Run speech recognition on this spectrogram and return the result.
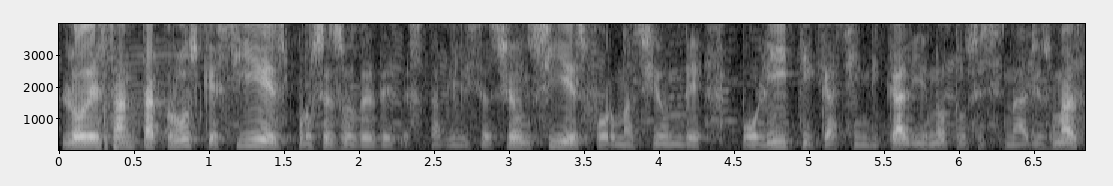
lo de Santa Cruz, que sí es proceso de desestabilización, sí es formación de política sindical y en otros escenarios más,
